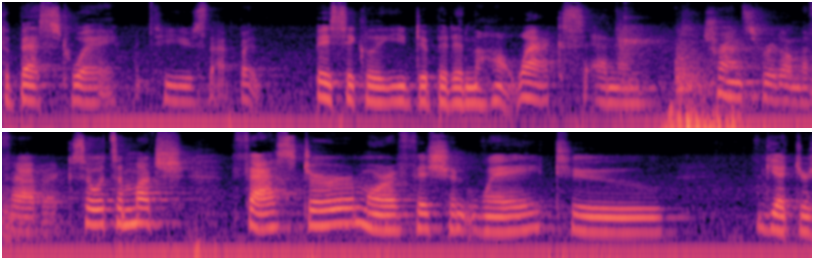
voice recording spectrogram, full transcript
the best way to use that. But basically, you dip it in the hot wax and then transfer it on the fabric. So it's a much faster, more efficient way to get your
